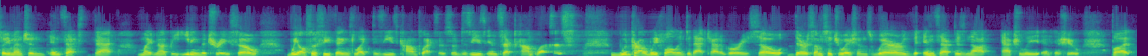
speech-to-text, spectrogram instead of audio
So you mentioned insects that might not be eating the tree. So we also see things like disease complexes, so disease insect complexes would probably fall into that category. So there are some situations where the insect is not actually an issue, but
